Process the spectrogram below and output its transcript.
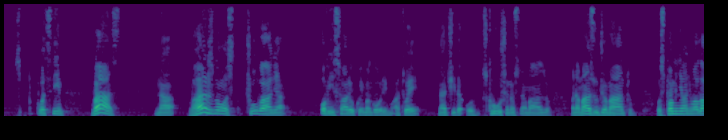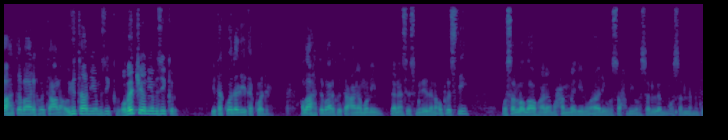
podsjetim vas na važnost čuvanja ovih stvari o kojima govorimo, a to je znači da o skrušenosti namazu, o namazu džamatu, o spominjanju Allaha tabaraka wa ta'ala, o jutarnijem zikru, o večernijem zikru i tako dalje i tako dalje. Allaha tabaraka wa ta'ala molim da nas se smilije da nas oprosti. Wa sallallahu ala Muhammedin wa alihi wa sahbihi wa sallam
